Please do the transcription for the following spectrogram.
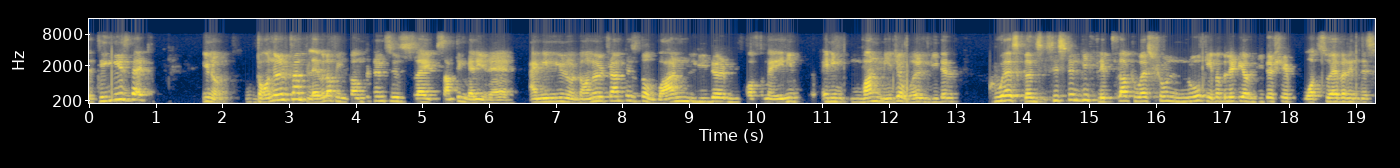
The thing is that, you know, Donald Trump level of incompetence is like something very rare. I mean, you know, Donald Trump is the one leader of any any one major world leader who has consistently flip flopped, who has shown no capability of leadership whatsoever in this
